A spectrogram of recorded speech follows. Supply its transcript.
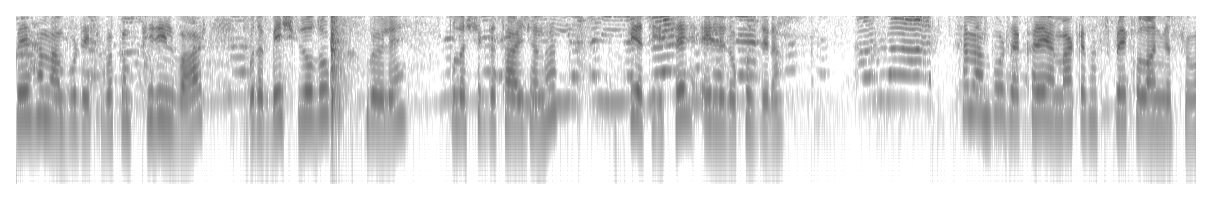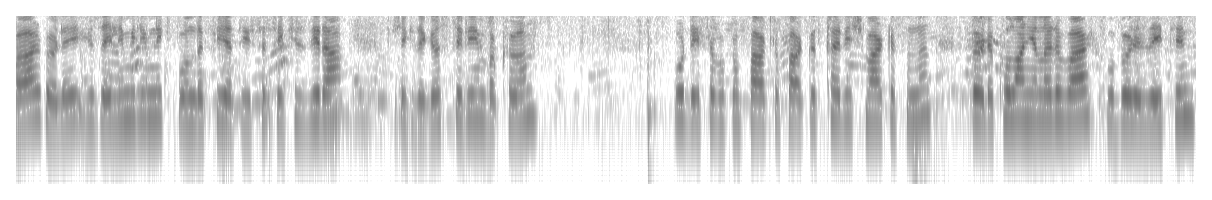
Ve hemen burada ise bakın piril var. Bu da 5 kiloluk böyle bulaşık deterjanı fiyatı ise 59 lira Hemen burada Karayel markasının sprey kolonyası var. Böyle 150 milimlik. Bunun da fiyatı ise 8 lira. Bu şekilde göstereyim bakın. Burada ise bakın farklı farklı Tariş markasının böyle kolonyaları var. Bu böyle zeytin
